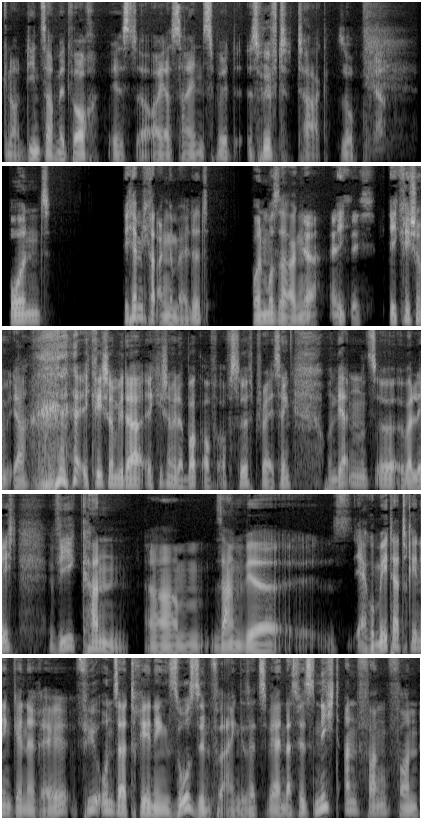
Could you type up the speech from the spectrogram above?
genau, Dienstag, Mittwoch ist äh, euer Science Swift- Swift-Tag. So. Ja. Und ich habe mich gerade angemeldet und muss sagen, Ja, ich, endlich. ich krieg schon, ja, ich krieg schon wieder, ich krieg schon wieder Bock auf, auf Swift Racing. Und wir hatten uns äh, überlegt, wie kann, ähm, sagen wir, Ergometertraining generell für unser Training so sinnvoll eingesetzt werden, dass wir jetzt nicht anfangen von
